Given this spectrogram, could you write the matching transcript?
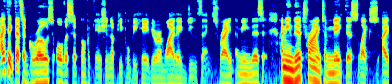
I think that's a gross oversimplification of people behavior and why they do things, right? I mean, this I mean, they're trying to make this like I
